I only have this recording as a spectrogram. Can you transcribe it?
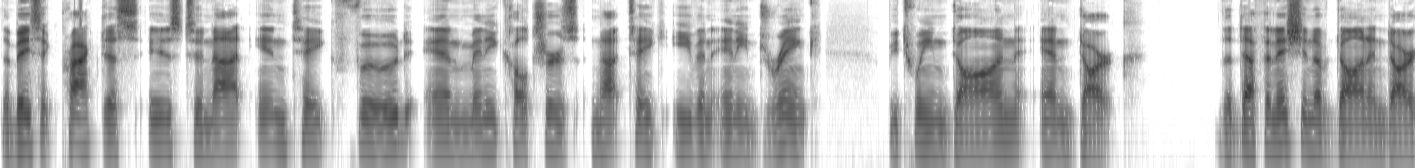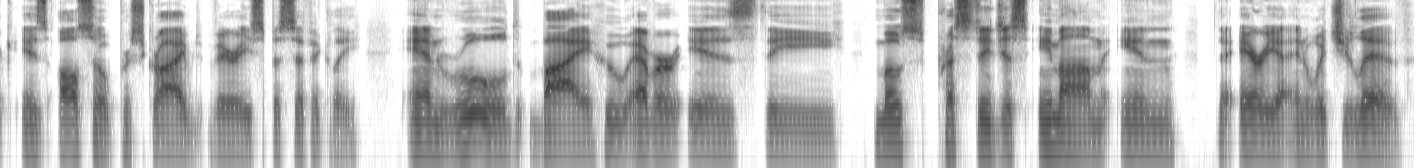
The basic practice is to not intake food, and many cultures not take even any drink between dawn and dark. The definition of dawn and dark is also prescribed very specifically and ruled by whoever is the most prestigious imam in the area in which you live.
